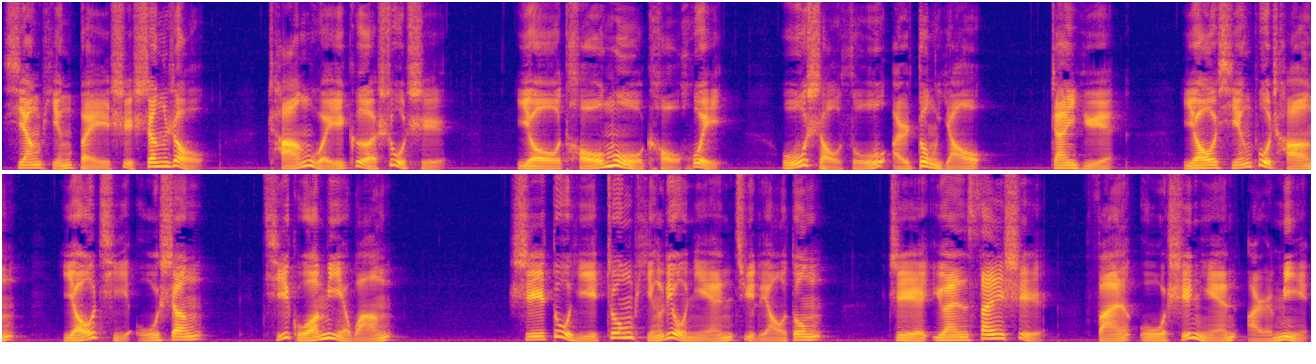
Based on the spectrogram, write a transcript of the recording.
襄平北市生肉，长为各数尺，有头目口喙，无手足而动摇。瞻曰：有形不成。有体无声，齐国灭亡。使杜以中平六年据辽东，至渊三世，凡五十年而灭。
